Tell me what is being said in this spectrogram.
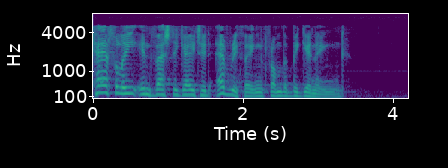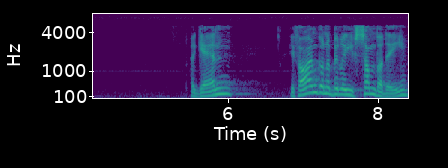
carefully investigated everything from the beginning, Again, if I'm going to believe somebody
